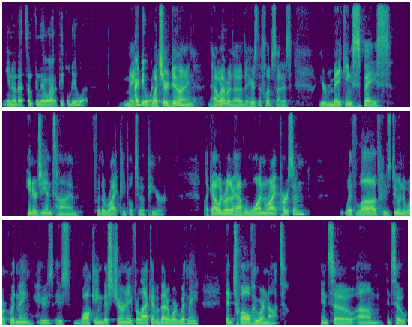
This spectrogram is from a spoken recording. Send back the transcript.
you know that's something that a lot of people deal with. Make, I deal with what you're doing. However, yeah. though, here's the flip side: is you're making space, energy, and time for the right people to appear. Like I would rather have one right person with love who's doing the work with me, who's who's walking this journey, for lack of a better word, with me, than twelve who are not. And so, um, and so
